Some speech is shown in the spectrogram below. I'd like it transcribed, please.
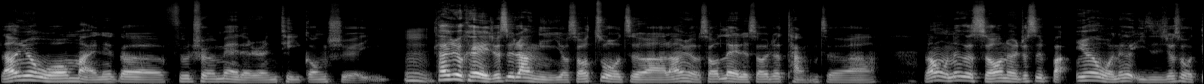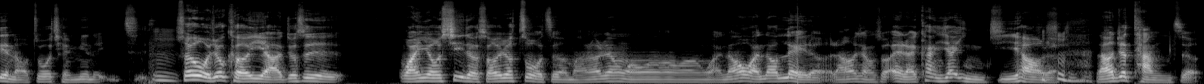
然后因为我买那个 Future Made 的人体工学椅，嗯，它就可以就是让你有时候坐着啊，然后有时候累的时候就躺着啊。然后我那个时候呢，就是把因为我那个椅子就是我电脑桌前面的椅子，嗯，所以我就可以啊，就是玩游戏的时候就坐着嘛，然后这样玩玩玩玩玩，然后玩到累了，然后想说，哎，来看一下影集好了，然后就躺着。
